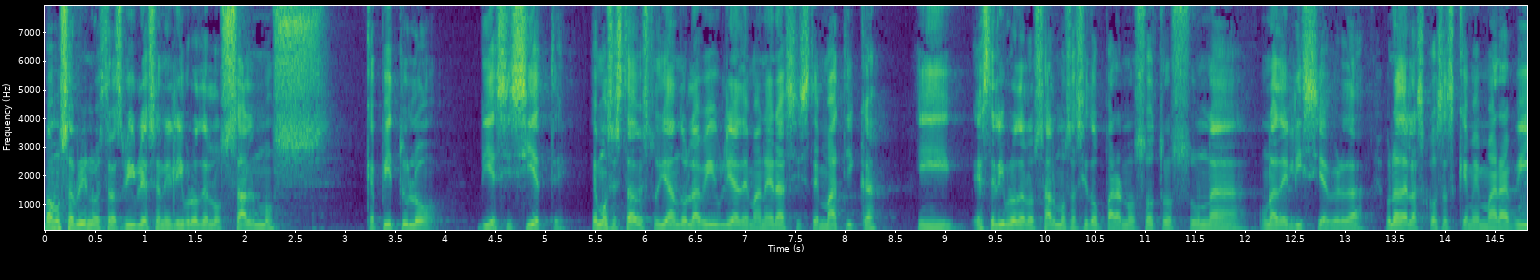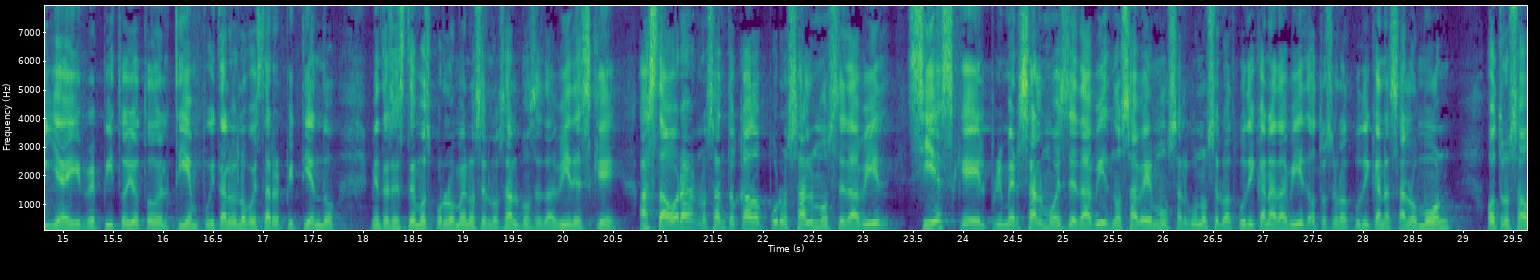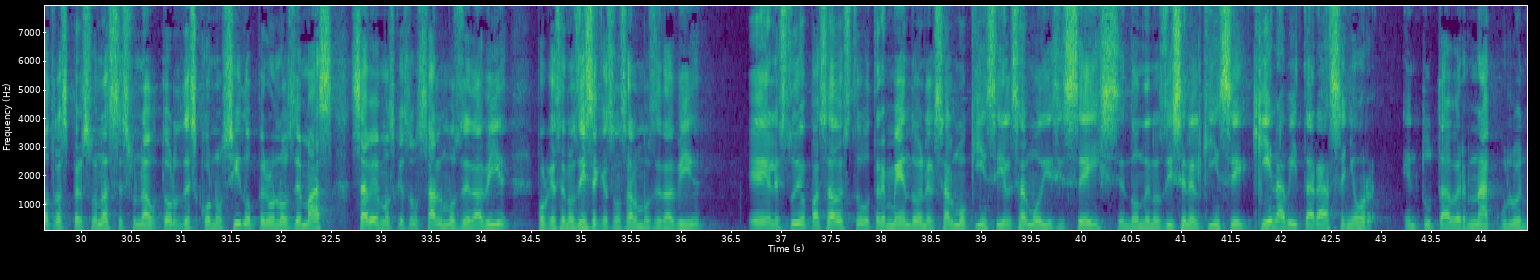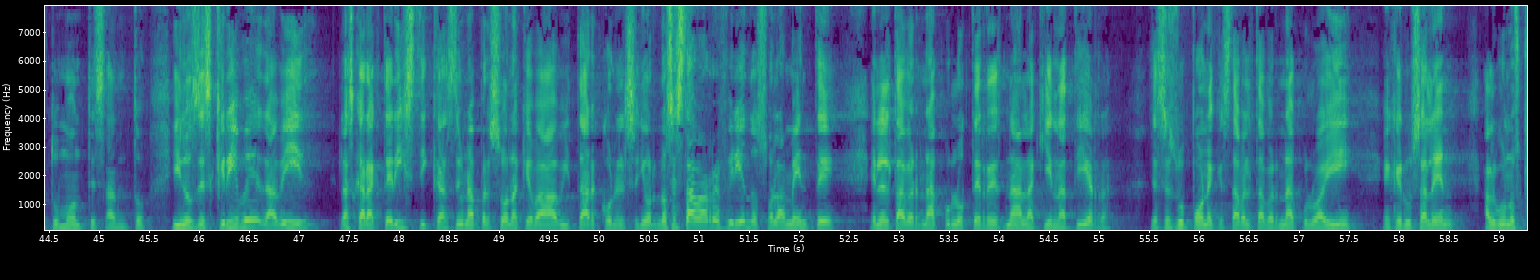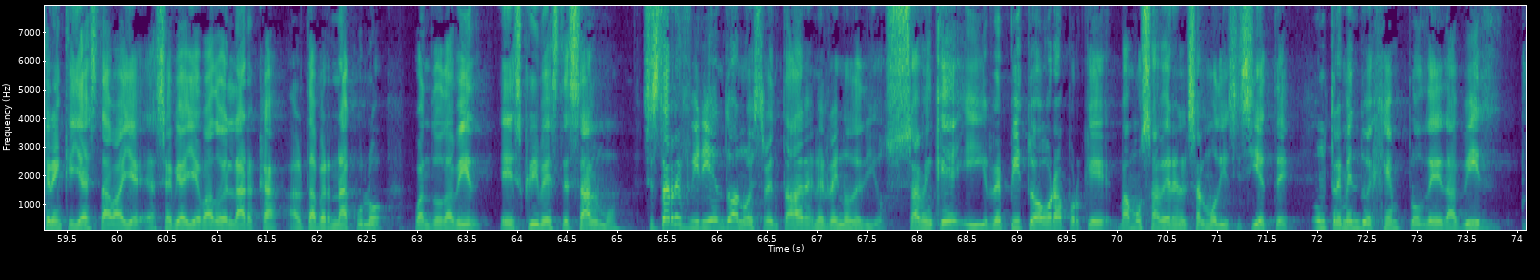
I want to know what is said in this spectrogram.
Vamos a abrir nuestras Biblias en el libro de los Salmos, capítulo 17. Hemos estado estudiando la Biblia de manera sistemática y este libro de los Salmos ha sido para nosotros una, una delicia, ¿verdad? Una de las cosas que me maravilla y repito yo todo el tiempo y tal vez lo voy a estar repitiendo mientras estemos por lo menos en los Salmos de David es que hasta ahora nos han tocado puros Salmos de David. Si es que el primer Salmo es de David, no sabemos, algunos se lo adjudican a David, otros se lo adjudican a Salomón, otros a otras personas, es un autor desconocido, pero en los demás sabemos que son Salmos de David porque se nos dice que son Salmos de David. El estudio pasado estuvo tremendo en el Salmo 15 y el Salmo 16, en donde nos dice en el 15, ¿quién habitará, Señor, en tu tabernáculo, en tu monte santo? Y nos describe David las características de una persona que va a habitar con el Señor. No se estaba refiriendo solamente en el tabernáculo terrenal aquí en la tierra. Ya se supone que estaba el tabernáculo ahí en Jerusalén. Algunos creen que ya estaba, se había llevado el arca al tabernáculo cuando David escribe este salmo. Se está refiriendo a nuestra entrada en el reino de Dios. ¿Saben qué? Y repito ahora porque vamos a ver en el Salmo 17 un tremendo ejemplo de David,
